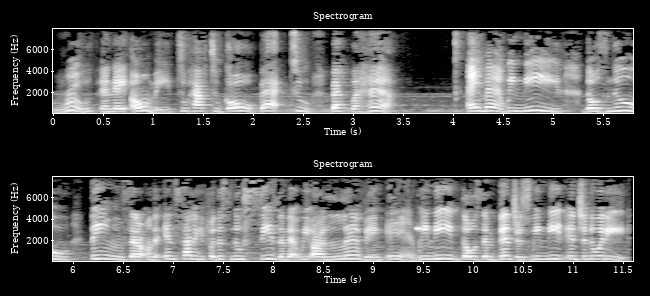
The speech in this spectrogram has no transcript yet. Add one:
Ruth and Naomi to have to go back to Bethlehem. Amen. We need those new things that are on the inside of you for this new season that we are living in. We need those inventors. We need ingenuity.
